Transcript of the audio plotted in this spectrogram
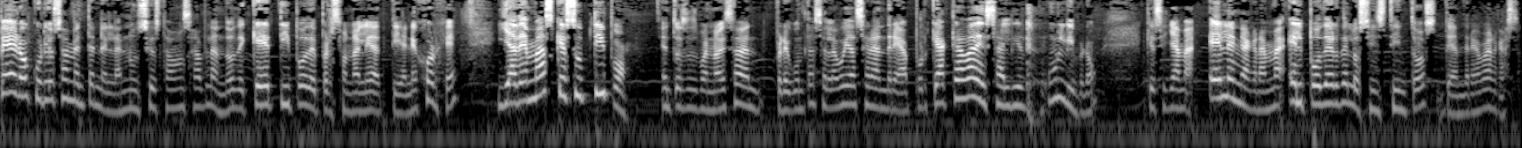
Pero curiosamente en el anuncio estábamos hablando de qué tipo de personalidad tiene Jorge y además qué subtipo. Entonces, bueno, esa pregunta se la voy a hacer a Andrea porque acaba de salir un libro que se llama El Enneagrama, el poder de los instintos de Andrea Vargas.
